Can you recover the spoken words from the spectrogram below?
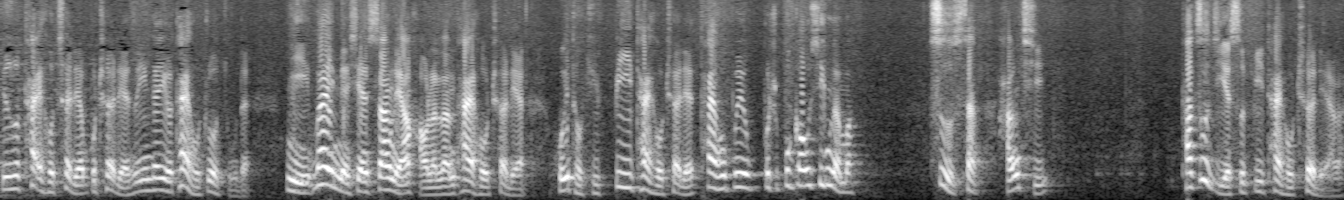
就是说，太后撤帘不撤帘是应该由太后做主的。你外面先商量好了，让太后撤帘，回头去逼太后撤帘，太后不又不是不高兴了吗？事实上，韩琦他自己也是逼太后撤帘了，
